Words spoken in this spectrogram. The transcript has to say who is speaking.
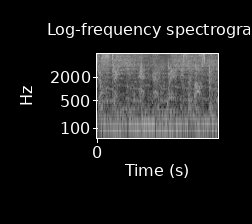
Speaker 1: sustain, and I wear this mask.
